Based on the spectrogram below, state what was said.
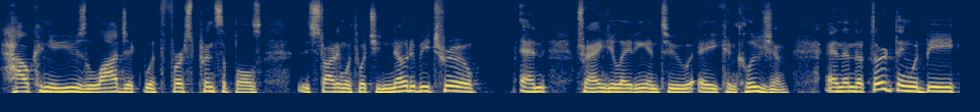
how can you use logic with first principles, starting with what you know to be true and triangulating into a conclusion. And then the third thing would be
